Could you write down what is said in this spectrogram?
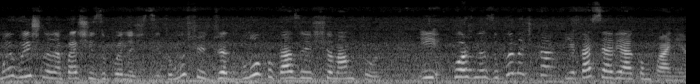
ми вийшли на першій зупиночці, тому що JetBlue показує, що нам тут. І кожна зупиночка якась авіакомпанія.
